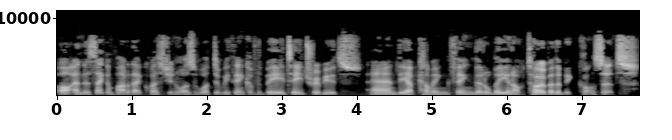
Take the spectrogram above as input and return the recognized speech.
Oh, and the second part of that question was, what did we think of the BET tributes and the upcoming thing that'll be in October, the big concerts?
